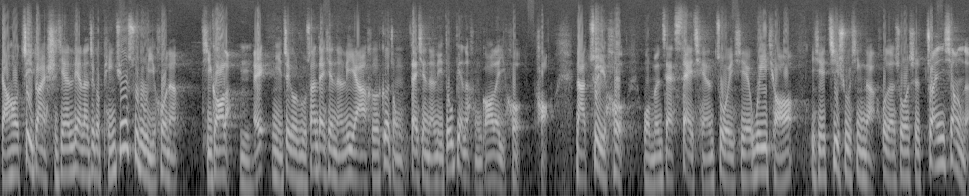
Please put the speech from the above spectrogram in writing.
然后这段时间练了这个平均速度以后呢，提高了，嗯，哎，你这个乳酸代谢能力啊和各种代谢能力都变得很高了以后，好，那最后我们在赛前做一些微调，一些技术性的或者说是专项的，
